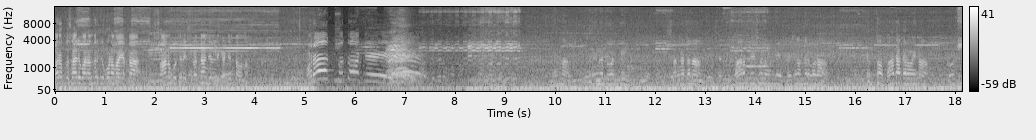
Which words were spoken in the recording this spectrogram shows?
మరొకసారి వారందరికీ కూడా మా యొక్క సానుభూతిని శ్రద్ధాంజలిని ఘటిస్తూ ఉన్నాం. నిన్న మొన్న జరిగినటువంటి సంఘటన భారతదేశంలో ఉండే ప్రజలందరూ కూడా ఎంతో బాధాకరమైన రోజు.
